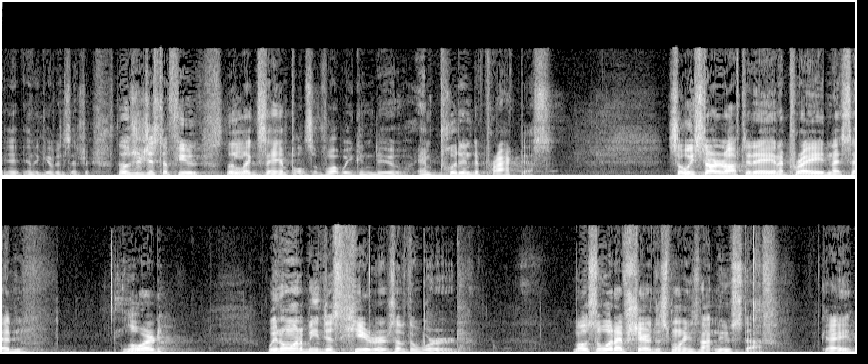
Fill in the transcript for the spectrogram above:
in, in a given situation. Those are just a few little examples of what we can do and put into practice. So we started off today, and I prayed and I said, Lord, we don't want to be just hearers of the word. Most of what I've shared this morning is not new stuff, okay?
